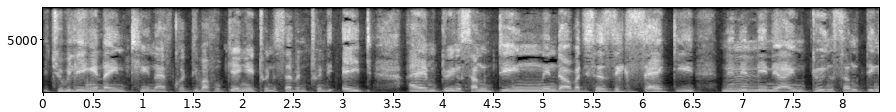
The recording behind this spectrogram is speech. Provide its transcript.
Jubilee in 19. I've got Dibafukeng at 27, 28. I am doing something. Ninda, but it says zigzaggy. Nini, mm. nini. I'm doing something.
